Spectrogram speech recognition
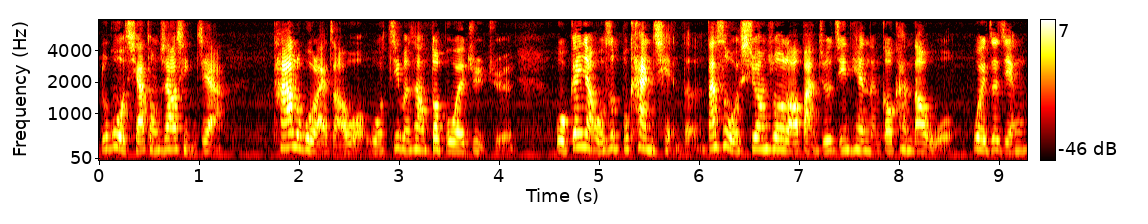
如果我其他同事要请假，他如果来找我，我基本上都不会拒绝。我跟你讲，我是不看钱的，但是我希望说老板就是今天能够看到我为这间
